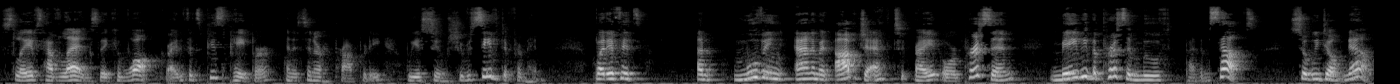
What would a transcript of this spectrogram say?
Slaves have legs, they can walk, right? If it's a piece of paper and it's in her property, we assume she received it from him. But if it's a moving animate object, right, or person, maybe the person moved by themselves. So we don't know.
